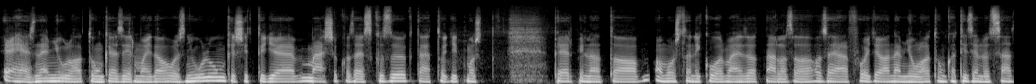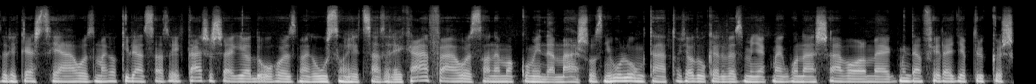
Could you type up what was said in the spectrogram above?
ehhez nem nyúlhatunk, ezért majd ahhoz nyúlunk, és itt ugye mások az eszközök, tehát hogy itt most per pillanat a, a mostani kormányzatnál az, a, az elf, hogy a, nem nyúlhatunk a 15% SCA-hoz, meg a 9% társasági adóhoz, meg a 27% áfához, hanem akkor minden máshoz nyúlunk, tehát hogy adókedvezmények megvonásával, meg mindenféle egyéb trükkös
